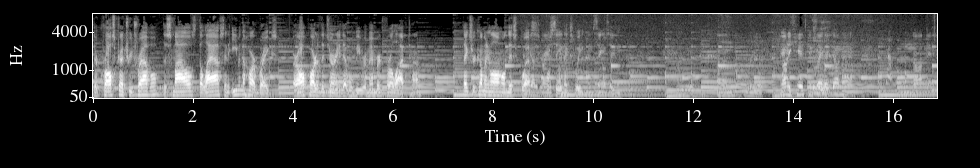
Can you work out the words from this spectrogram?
Their cross country travel, the smiles, the laughs, and even the heartbreaks are all part of the journey that will be remembered for a lifetime. Thanks for coming along on this quest. We'll see you next week. in single season. Unreal. How many kids can say they've done that? Not many.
